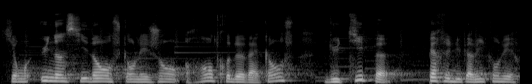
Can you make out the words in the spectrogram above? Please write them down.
qui ont une incidence quand les gens rentrent de vacances du type perte du permis de conduire.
